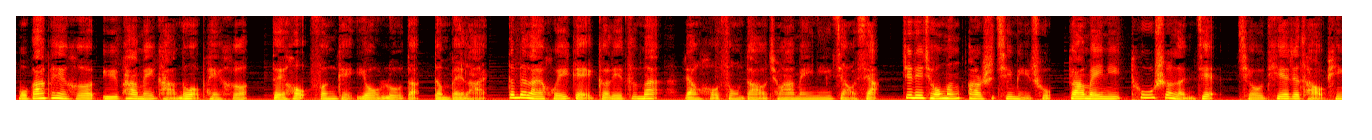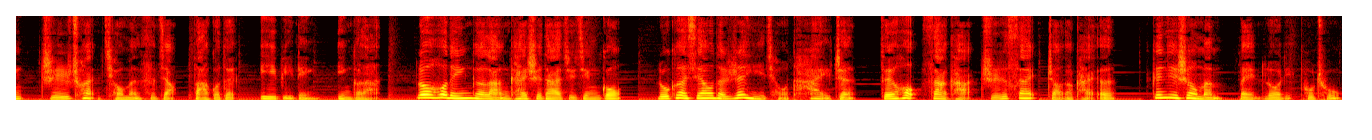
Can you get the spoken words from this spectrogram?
姆巴佩和于帕梅卡诺配合，随后分给右路的登贝莱。登贝莱回给格列兹曼，然后送到琼阿梅尼脚下，距离球门二十七米处，琼阿梅尼突射冷箭，球贴着草坪直串球门死角。法国队一比零英格兰。落后的英格兰开始大举进攻，卢克肖的任意球太正，随后萨卡直塞找到凯恩，跟进射门被洛里扑出。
